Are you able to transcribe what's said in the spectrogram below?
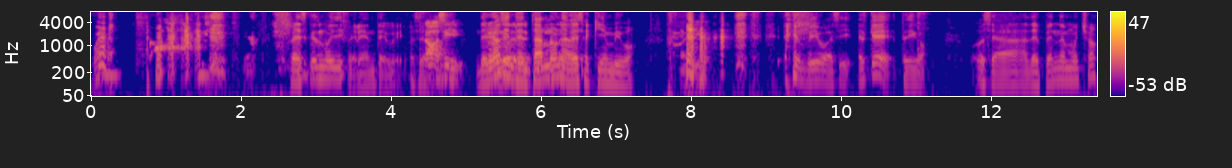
Bueno. Pero es que es muy diferente, güey. O sea, No, sí. deberíamos intentarlo una vez aquí en vivo. en vivo. En vivo, así. Es que, te digo, o sea, depende mucho.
